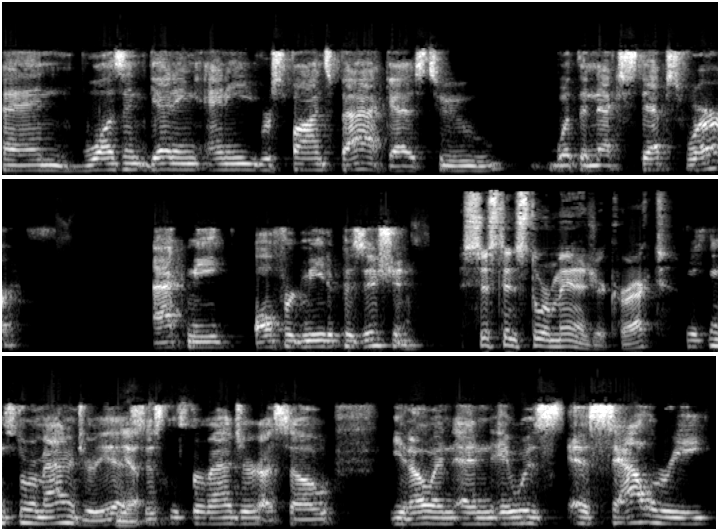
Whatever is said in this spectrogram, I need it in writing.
and wasn't getting any response back as to what the next steps were. Acme offered me the position assistant store manager, correct? Assistant store manager, yeah, yeah. assistant store manager. So, you know, and and it was a salary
